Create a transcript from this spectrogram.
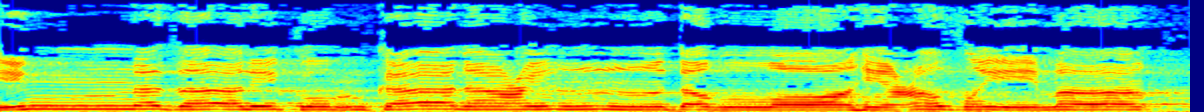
إن ذلكم كان عند الله عظيماً.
